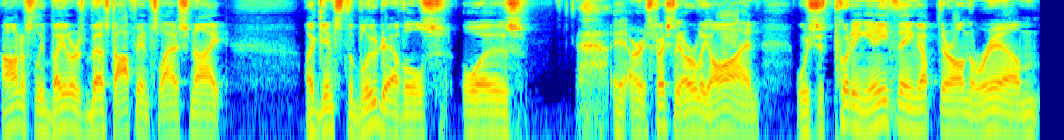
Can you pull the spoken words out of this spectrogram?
honestly, Baylor's best offense last night against the Blue Devils was, eh, or especially early on, was just putting anything up there on the rim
